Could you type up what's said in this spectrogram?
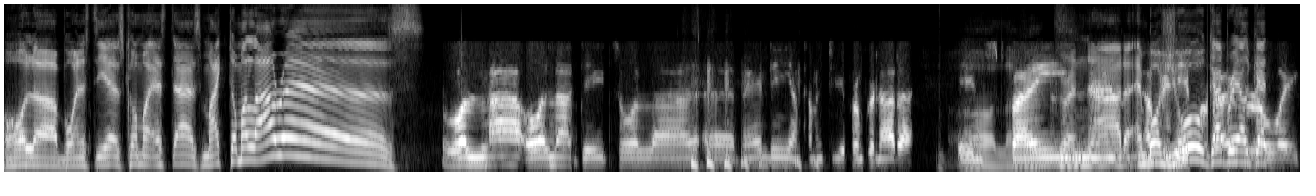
Hola, buenos dias. ¿Cómo estás? Mike Tomalaris. Hola, hola, dates, hola, uh, Mandy. I'm coming to you from Granada in Oh, lovely. Spain. Granada. And I've been bonjour, Gabriel over Gat- a week.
